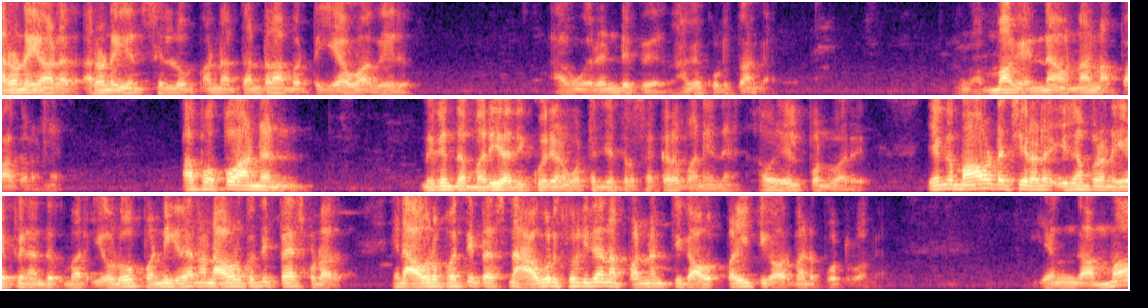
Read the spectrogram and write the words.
அருணையாளர் அருணையன் செல்லும் அண்ணன் தண்டராம்பட்டு ஏவா வேறு. அவங்க ரெண்டு பேர் தாங்க கொடுத்தாங்க. உங்கள் அம்மாவுக்கு என்ன ஆகும்னா நான் பார்க்குறேன்னு அப்பப்போ அண்ணன் மிகுந்த மரியாதைக்குரிய ஒட்டஞ்சத்திர சக்கரபாணியனை அவர் ஹெல்ப் பண்ணுவார். எங்கள் மாவட்ட செயலாளர் இளம்பரன் ஏபி நந்தகுமார் எவ்வளோ பண்ணிக்கிறார் நான் அவரை பற்றி பேசக்கூடாது. ஏன்னா அவரை பற்றி பேசினா அவர் சொல்லி தான் நான் பண்ணனுக்கு அவர் பழித்துக்கு அவர் மேலே போட்டுருவாங்க. எங்கள் அம்மா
